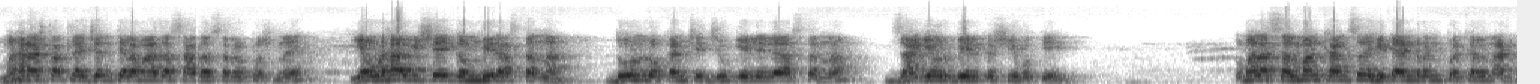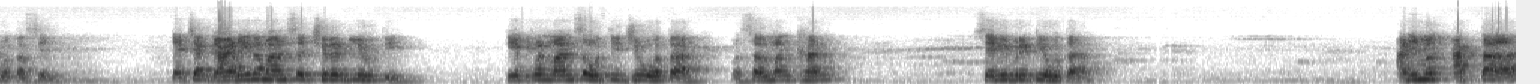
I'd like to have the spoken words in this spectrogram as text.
महाराष्ट्रातल्या जनतेला माझा साधा सरळ प्रश्न आहे. एवढा विषय गंभीर असताना दोन लोकांचे जीव गेलेले असताना जागेवर बेल कशी होते? तुम्हाला सलमान खानचं हिट अँड रन प्रकरण आठवत असेल. त्याच्या गाडीनं माणसं चिरडली होती. ते पण माणसं होती जीव होता. पण सलमान खान सेलिब्रिटी होता. आणि मग आता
